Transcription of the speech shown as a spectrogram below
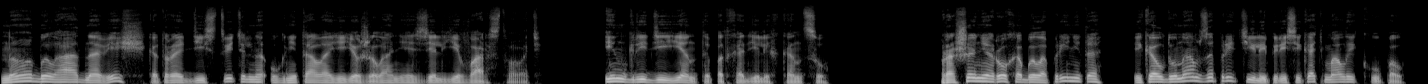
Но была одна вещь, которая действительно угнетала ее желание зельеварствовать. Ингредиенты подходили к концу. Прошение Роха было принято, и колдунам запретили пересекать Малый Купол,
